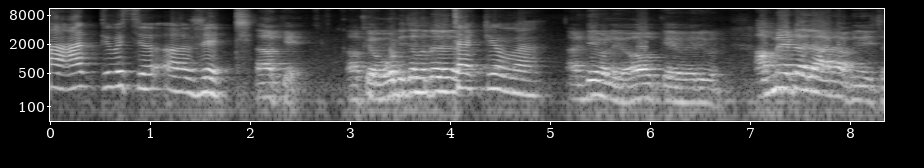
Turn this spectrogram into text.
ആ ആട്ടി വെച്ച് സെറ്റ് ഓക്കെ. ഓക്കെ ഓടിച്ചെന്നിട്ട് ചട്ടിയമ്മ. അടിപൊളി ഓക്കെ വെരി ഗുഡ് അമ്മയായിട്ട് അതിൽ ആരാ അഭിനയിച്ച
